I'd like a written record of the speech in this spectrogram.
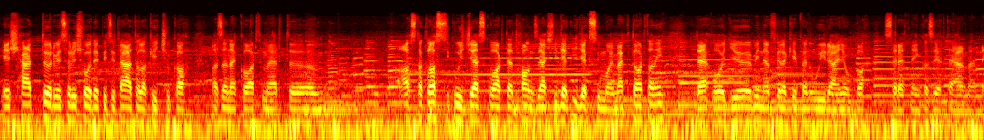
és hát törvényszerű is volt egy picit átalakítsuk a, a zenekart, mert azt a klasszikus jazz quartet hangzást igyek, igyekszünk majd megtartani, de hogy mindenféleképpen új irányokba szeretnénk azért elmenni.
